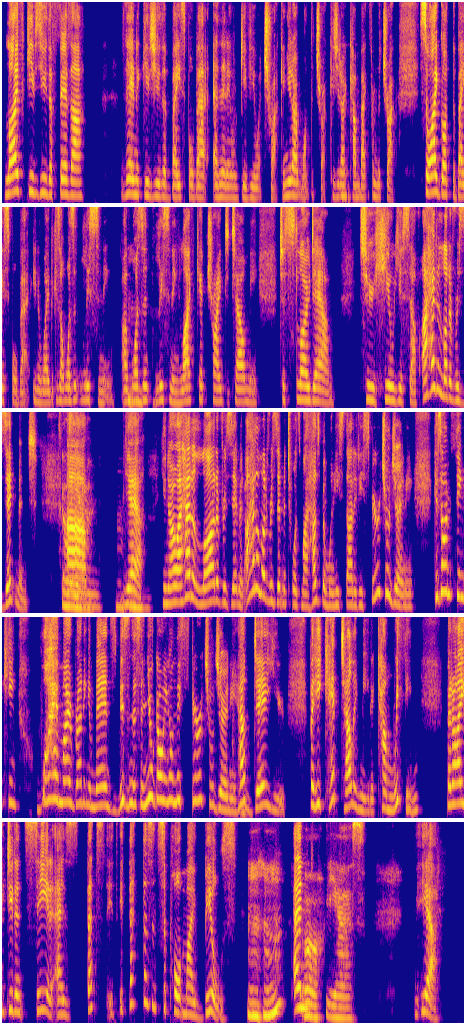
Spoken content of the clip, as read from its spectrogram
life gives you the feather, then it gives you the baseball bat, and then it will give you a truck. And you don't want the truck because you don't mm-hmm. come back from the truck. So I got the baseball bat in a way because I wasn't listening. I mm-hmm. wasn't listening. Life kept trying to tell me to slow down to heal yourself. I had a lot of resentment. Oh, yeah. Um, mm-hmm. yeah. You know, I had a lot of resentment. I had a lot of resentment towards my husband when he started his spiritual journey because I'm thinking, why am I running a man's business and you're going on this spiritual journey? How mm-hmm. dare you? But he kept telling me to come with him, but I didn't see it as that's it, it that doesn't support my bills. Mm-hmm. And oh, yes. Yeah.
